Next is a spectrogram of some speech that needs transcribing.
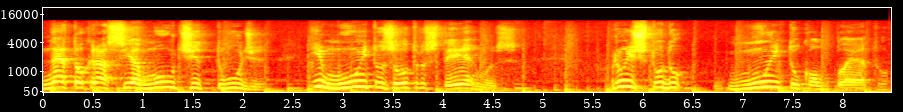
netocracia multitude e muitos outros termos. Para um estudo muito completo,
